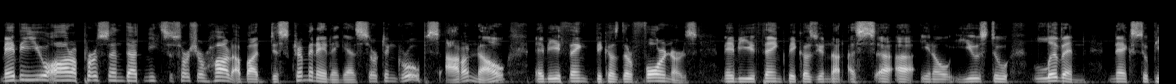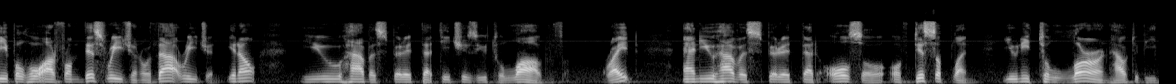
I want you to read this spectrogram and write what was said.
Maybe you are a person that needs to search your heart about discriminating against certain groups. I don't know. Maybe you think because they're foreigners. Maybe you think because you're not, uh, uh, you know, used to living next to people who are from this region or that region. You know, you have a spirit that teaches you to love, right? And you have a spirit that also of discipline. You need to learn how to be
